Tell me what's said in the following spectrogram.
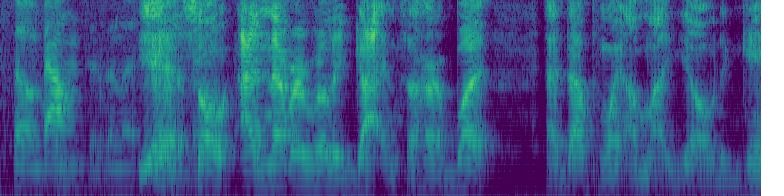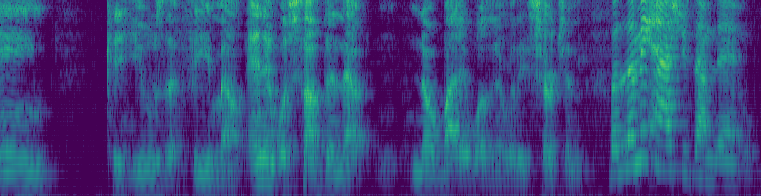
so balances a little. yeah, so I never really got into her, but at that point, I'm like, yo, the game could use a female, and it was something that nobody wasn't really searching. But let me ask you something.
